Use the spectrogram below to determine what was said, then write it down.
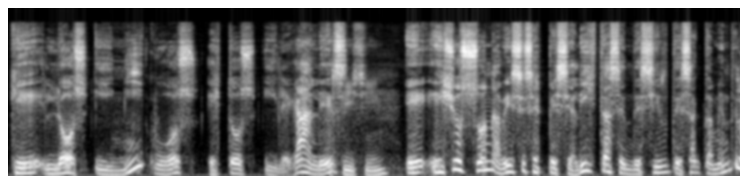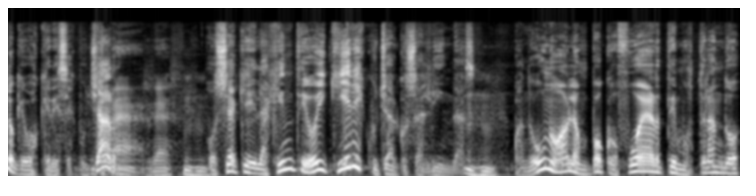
que los inicuos, estos ilegales, Sí, sí. eh, ellos son a veces especialistas en decirte exactamente lo que vos querés escuchar. Claro, claro. O sea que la gente hoy quiere escuchar cosas lindas. Cuando uno habla un poco fuerte, mostrando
